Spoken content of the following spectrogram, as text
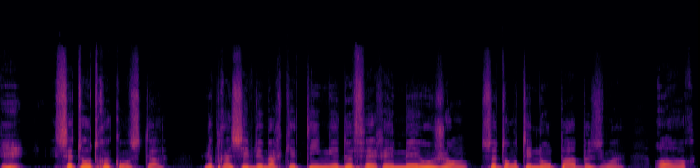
Et cet autre constat. Le principe du marketing est de faire aimer aux gens ce dont ils n'ont pas besoin. Or,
